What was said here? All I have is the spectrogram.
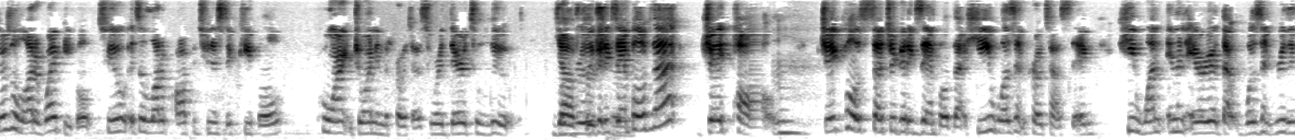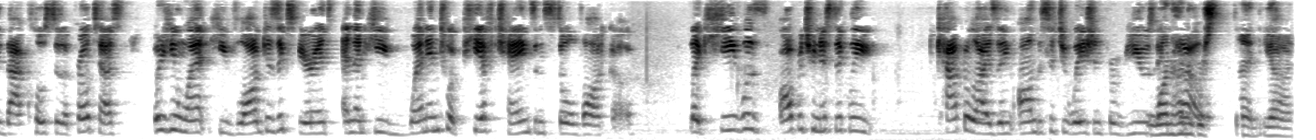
there's a lot of white people. Two, it's a lot of opportunistic people who aren't joining the protests, who are there to loot. Yeah, a really good sure. example of that, Jake Paul. Mm. Jake Paul is such a good example of that. He wasn't protesting. He went in an area that wasn't really that close to the protest, but he went, he vlogged his experience, and then he went into a PF Chang's and stole vodka. Like he was opportunistically capitalizing on the situation for views. One hundred percent, yeah.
